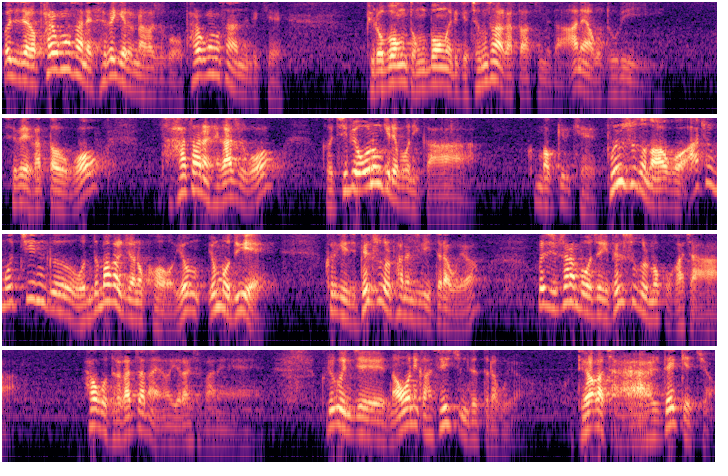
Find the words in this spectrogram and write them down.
어제 제가 팔공산에 새벽에 일어나가지고, 팔공산 이렇게, 비로봉, 동봉 이렇게 정상을 갔다 왔습니다. 아내하고 둘이. 새벽에 갔다 오고, 하산을 해가지고, 그 집에 오는 길에 보니까, 그 막 이렇게 분수도 나오고 아주 멋진 그 원두막을 지어놓고 연, 연못 위에 그렇게 이제 백숙을 파는 집이 있더라고요. 그래서 집사람 보고 저기 백숙을 먹고 가자 하고 들어갔잖아요. 11시 반에. 그리고 이제 나오니까 한 3시쯤 됐더라고요. 대화가 잘 됐겠죠.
